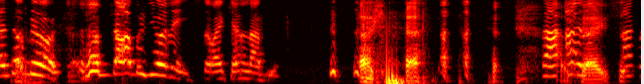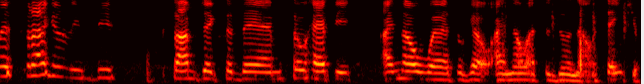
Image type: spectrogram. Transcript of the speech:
And don't be worried. I'm double your age, so I can love you. okay I, Okay, I, was, so- I was struggling with this subject today. I'm so happy. I know where to go. I know what to do now. Thank you.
